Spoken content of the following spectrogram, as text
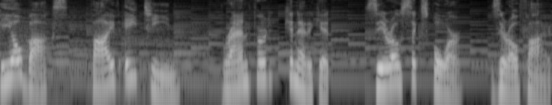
P.O. Box 518, Branford, Connecticut 06405.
